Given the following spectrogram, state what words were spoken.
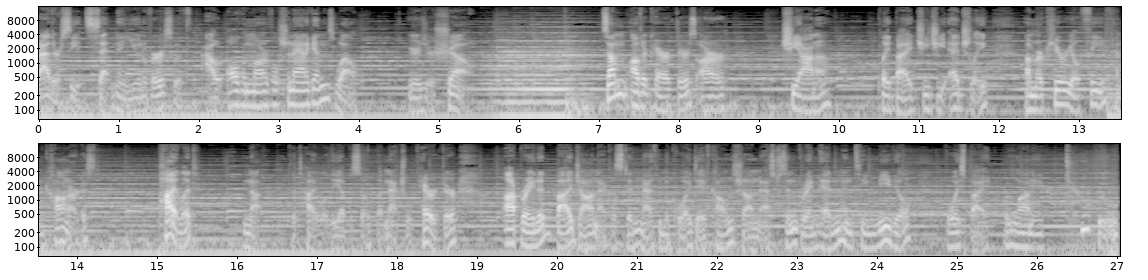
rather see it set in a universe without all the Marvel shenanigans, well, here's your show. Some other characters are Chiana, played by Gigi Edgley, a mercurial thief and con artist, Pilot, not the title of the episode, but an actual character, Operated by John Eccleston, Matthew McCoy, Dave Collins, Sean Masterson, Graham Hedden, and Team Meeville, voiced by Ulani Tupu,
